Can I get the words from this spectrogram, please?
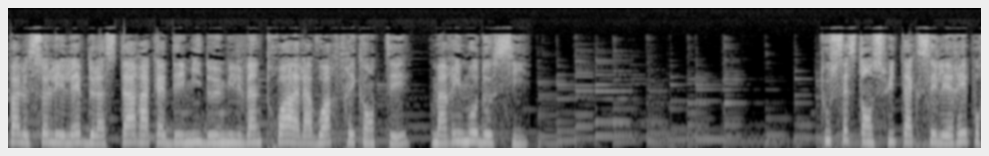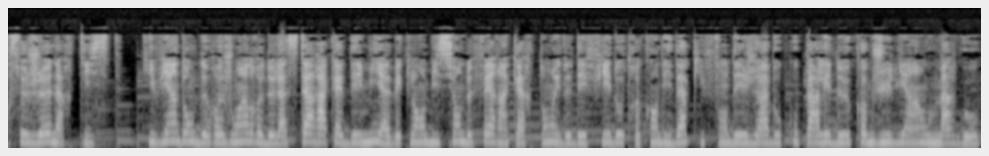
pas le seul élève de la Star Academy 2023 à l'avoir fréquenté, Marie Maud aussi. Tout s'est ensuite accéléré pour ce jeune artiste, qui vient donc de rejoindre de la Star Academy avec l'ambition de faire un carton et de défier d'autres candidats qui font déjà beaucoup parler d'eux comme Julien ou Margot.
